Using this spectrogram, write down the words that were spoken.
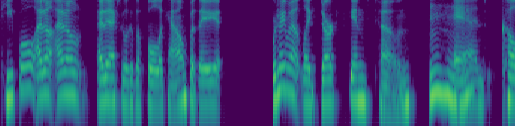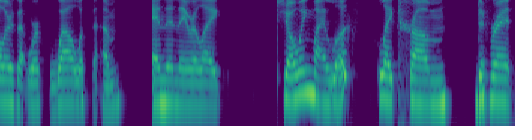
people. I don't I don't I didn't actually look at the full account, but they were talking about like dark skin tones Mhm. and colors that work well with them. And then they were like showing my looks like from different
